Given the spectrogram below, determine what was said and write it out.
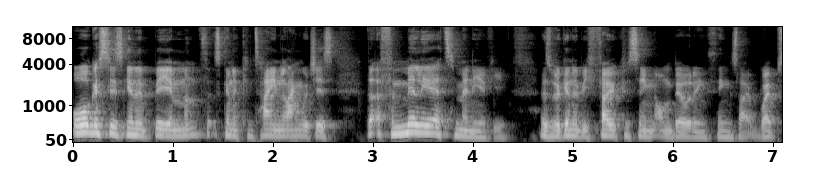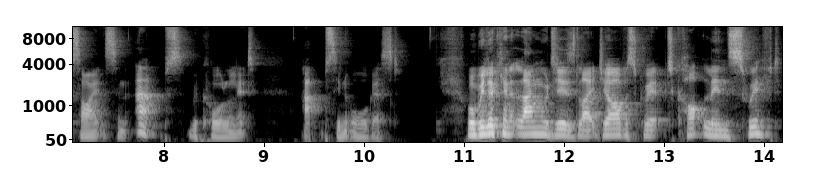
August is going to be a month that's going to contain languages that are familiar to many of you, as we're going to be focusing on building things like websites and apps. We're calling it Apps in August. We'll be looking at languages like JavaScript, Kotlin, Swift,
